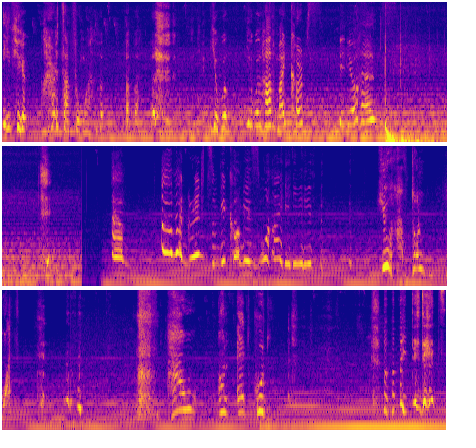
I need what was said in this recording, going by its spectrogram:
If you hurt Afunwa, Papa, you will you will have my corpse in your hands. I have ah, have agreed to become his wife. You have done what? How on earth could... I did it.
